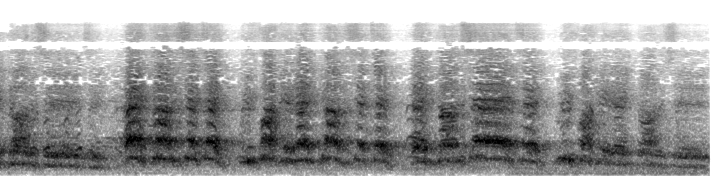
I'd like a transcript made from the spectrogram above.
Ekran City!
